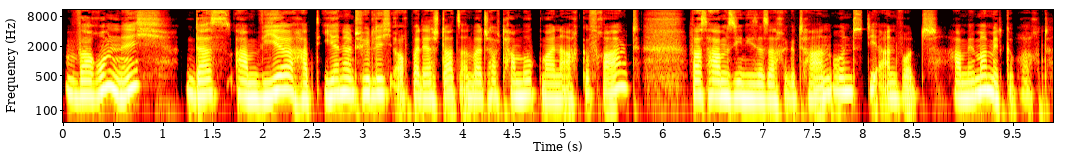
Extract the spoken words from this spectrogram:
warum nicht? Das haben wir, habt ihr natürlich auch bei der Staatsanwaltschaft Hamburg mal nachgefragt. Was haben Sie in dieser Sache getan? Und die Antwort haben wir mal mitgebracht.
